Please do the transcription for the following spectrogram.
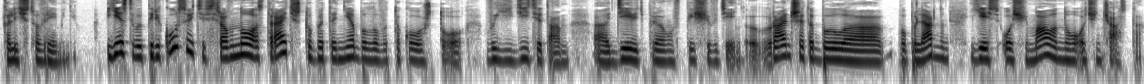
количество времени если вы перекусываете, все равно старайтесь, чтобы это не было вот такого, что вы едите там 9 э, приемов пищи в день. Раньше это было популярно, есть очень мало, но очень часто.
